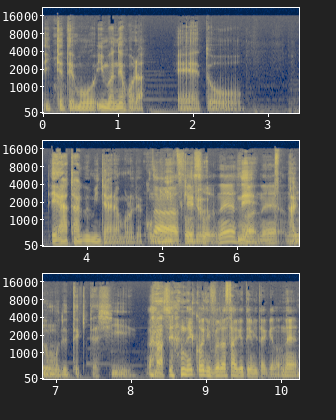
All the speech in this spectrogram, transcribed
言ってても今ねほらえっ、とエアタグみたいなものでこう身ああにつけるね。ねね。タグもうん出てきたし、私は猫にぶら下げてみたけどね。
